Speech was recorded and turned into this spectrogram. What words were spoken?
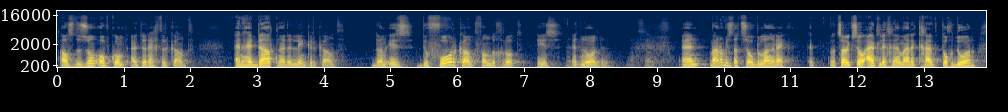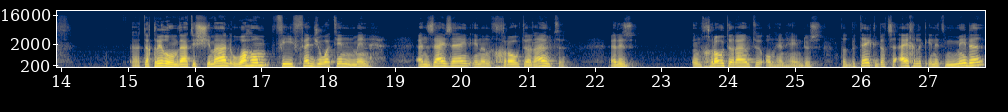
Als de zon opkomt uit de rechterkant en hij daalt naar de linkerkant, dan is de voorkant van de grot is het noorden. En waarom is dat zo belangrijk? Dat zal ik zo uitleggen, maar ik ga toch door. تقريضهم ذات الشمال وهم في فجوة منه. En zij zijn in een grote ruimte. Er is een grote ruimte om hen heen. Dus dat betekent dat ze eigenlijk in het midden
